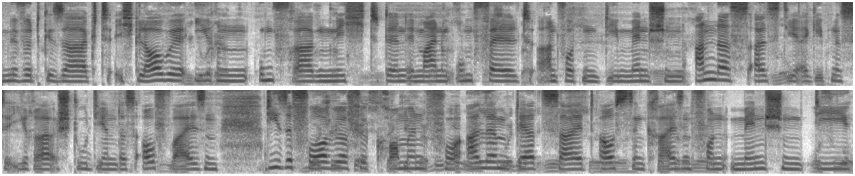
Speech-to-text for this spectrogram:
mir wird gesagt, ich glaube Ihren Umfragen nicht, denn in meinem Umfeld antworten die Menschen anders, als die Ergebnisse ihrer Studien das aufweisen. Diese Vorwürfe kommen vor allem derzeit aus den Kreisen von Menschen, die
